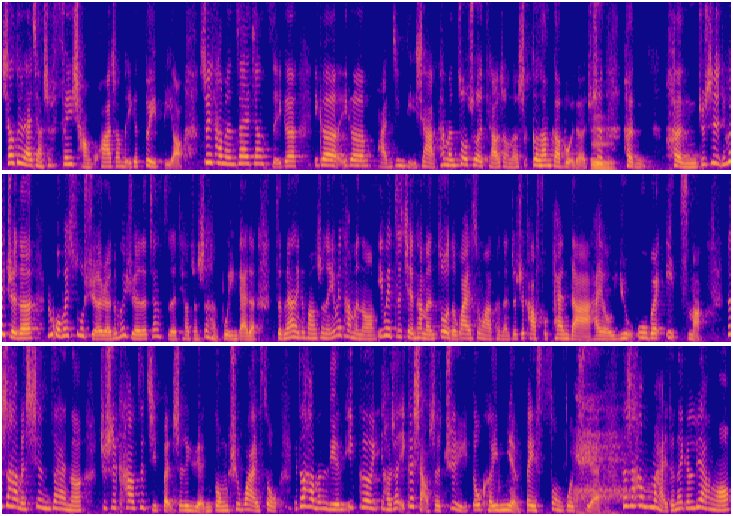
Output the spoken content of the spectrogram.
相对来讲是非常夸张的一个对比哦，所以他们在这样子一个一个一个环境底下，他们做出的调整呢是格朗嘎布的，就是嗯很、很就是你会觉得，如果会数学的人都会觉得这样子的调整是很不应该的。怎么样的一个方式呢？因为他们呢，因为之前他们做的外送啊，可能就是靠 Food Panda 啊还有 U Uber Eats 嘛，但是他们现在呢，就是靠自己本身的员工去外送。你知道他们连一个好像一个小时的距离都可以免费送过去、哎、但是他买的那个量哦，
